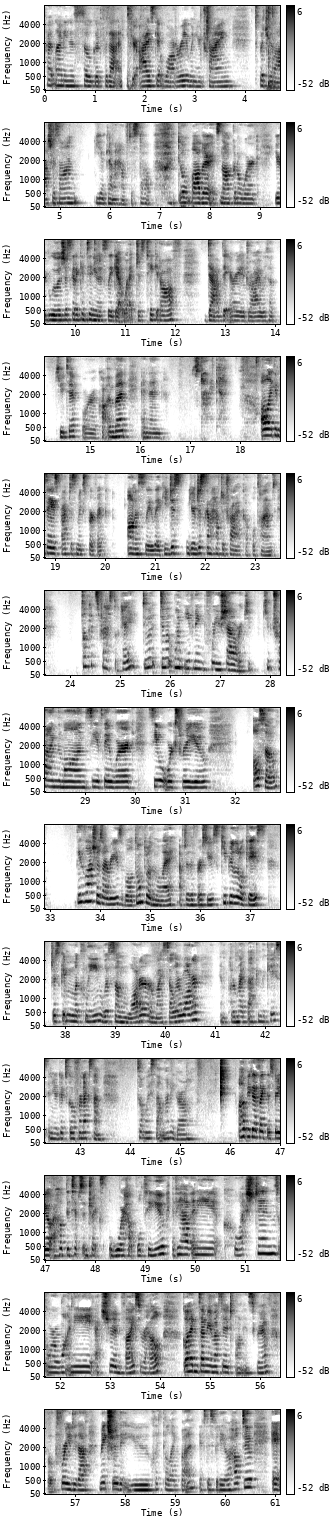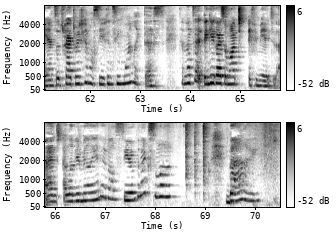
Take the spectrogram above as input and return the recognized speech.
tight lining is so good for that. And if your eyes get watery when you're trying to put your lashes on, you're gonna have to stop. Don't bother, it's not gonna work. Your glue is just gonna continuously get wet. Just take it off, dab the area dry with a Q-tip or a cotton bud, and then start again. All I can say is practice makes perfect. Honestly, like you just, you're just gonna have to try a couple times. Don't get stressed, okay? Do it, do it one evening before you shower. Keep, keep trying them on, see if they work, see what works for you. Also, these lashes are reusable. Don't throw them away after the first use. Keep your little case. Just give them a clean with some water or micellar water and put them right back in the case and you're good to go for next time. Don't waste that money, girl. I hope you guys like this video. I hope the tips and tricks were helpful to you. If you have any questions or want any extra advice or help, go ahead and send me a message on Instagram. But before you do that, make sure that you click the like button if this video helped you and subscribe to my channel so you can see more like this. And that's it. Thank you guys so much if you made it to the end. I love you a million and I'll see you in the next one. Bye.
